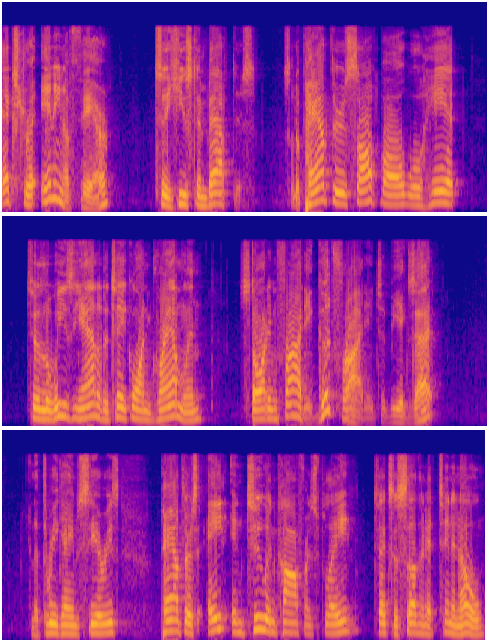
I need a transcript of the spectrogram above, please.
extra inning affair to Houston Baptist. So the Panthers softball will head to Louisiana to take on Grambling starting Friday, Good Friday to be exact, in a three-game series. Panthers 8 and 2 in conference play, Texas Southern at 10 and 0.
